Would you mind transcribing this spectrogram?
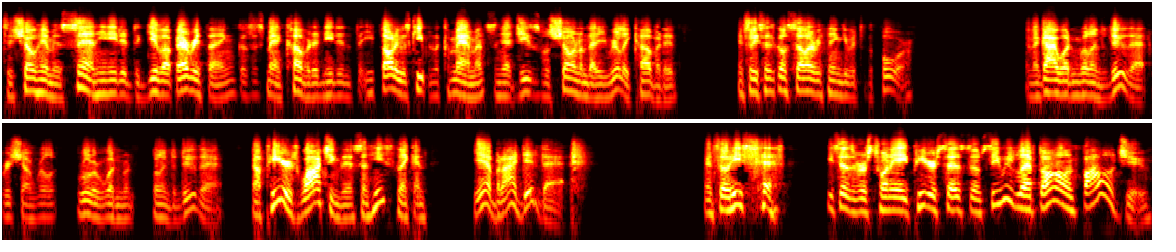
to show him his sin, he needed to give up everything because this man coveted. He didn't. He thought he was keeping the commandments, and yet Jesus was showing him that he really coveted. And so he says, "Go sell everything, give it to the poor." And the guy wasn't willing to do that. rich young ruler wasn't willing to do that. Now Peter's watching this, and he's thinking, "Yeah, but I did that." And so he says, he says in verse 28, Peter says to him, See, we've left all and followed you.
